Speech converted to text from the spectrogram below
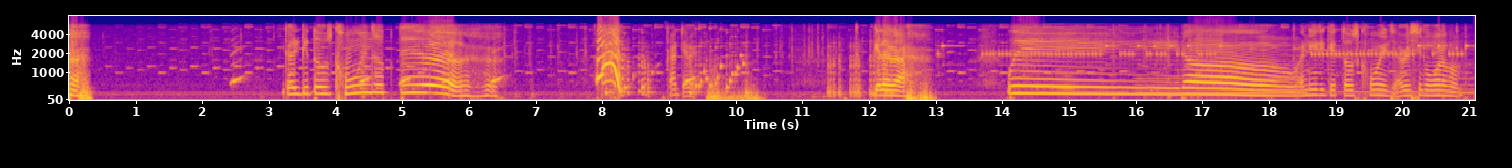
Gotta get those coins up there. ah! God damn it. Get it uh We no I need to get those coins every single one of them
